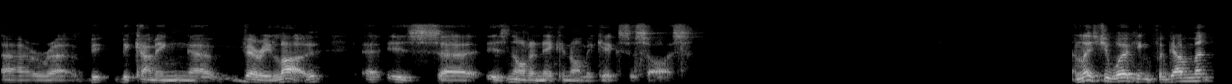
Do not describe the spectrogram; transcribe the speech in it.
are be becoming very low uh, is uh, is not an economic exercise. Unless you're working for government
